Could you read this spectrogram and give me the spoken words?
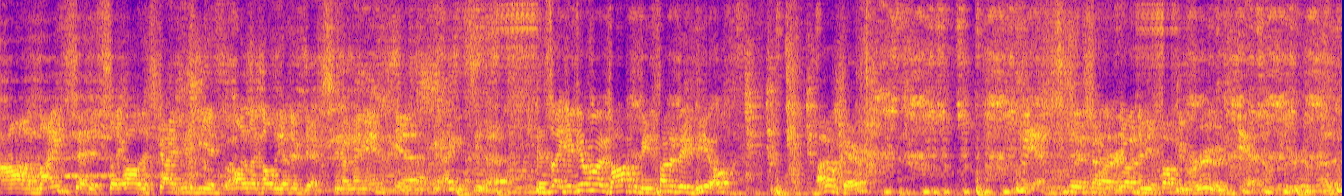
uh, mindset. It's like, oh, this guy's gonna be oh, like all the other dicks, you know what I mean? Yeah, I can see that. It's like, if you don't want to talk to me, it's not a big deal. I don't care. Yeah, Just not doing to be fucking rude. Yeah, don't be rude, brother.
